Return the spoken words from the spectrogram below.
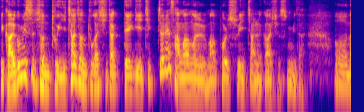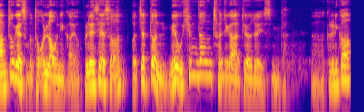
이 갈그미스 전투 2차 전투가 시작되기 직전의 상황을 볼 수 있지 않을까 싶습니다. 어, 남쪽에서부터 올라오니까요. 블레셋은 어쨌든 매우 힘든 처지가 되어져 있습니다. 어, 그러니까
